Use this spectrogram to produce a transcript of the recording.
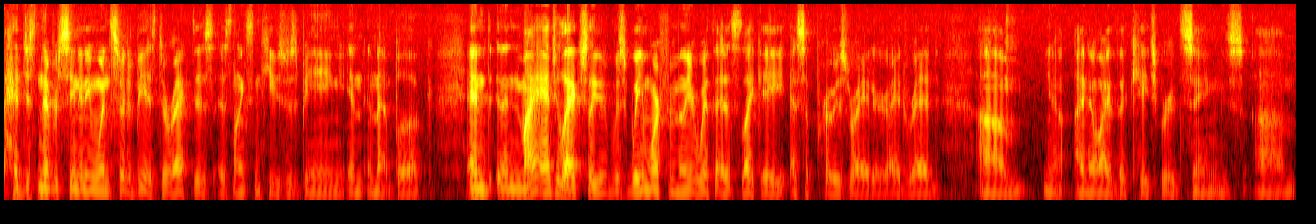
had just never seen anyone sort of be as direct as, as Langston Hughes was being in, in that book. And, and Maya Angelou actually was way more familiar with as like a as a prose writer. I'd read, um, you know, I know I the cage bird sings, um,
